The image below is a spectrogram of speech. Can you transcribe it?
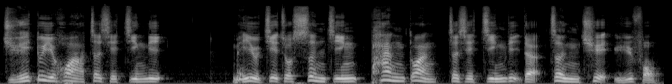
绝对化这些经历，没有借助圣经判断这些经历的正确与否。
